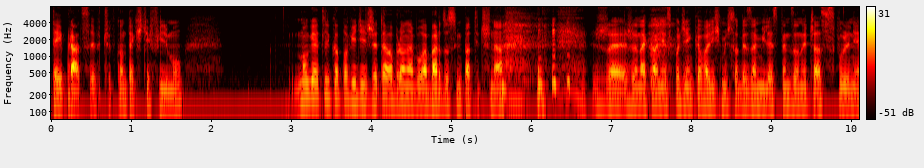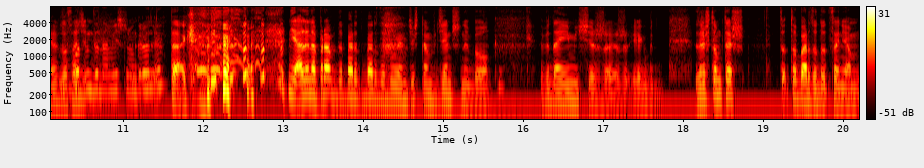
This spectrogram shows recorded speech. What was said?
tej pracy, czy w kontekście filmu. Mogę tylko powiedzieć, że ta obrona była bardzo sympatyczna, że, że na koniec podziękowaliśmy sobie za mile spędzony czas wspólnie. W W zasadzie, młodym, dynamicznym gronie? tak. nie, ale naprawdę bar- bardzo byłem gdzieś tam wdzięczny, bo wydaje mi się, że, że jakby. Zresztą też to, to bardzo doceniam y,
